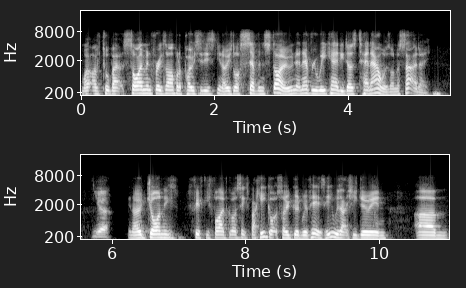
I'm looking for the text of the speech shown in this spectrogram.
my, I've talked about Simon, for example. I posted his, you know, he's lost seven stone, and every weekend he does ten hours on a Saturday. Yeah. You know, John, he's fifty-five, got a six pack. He got so good with his. He was actually doing, um,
